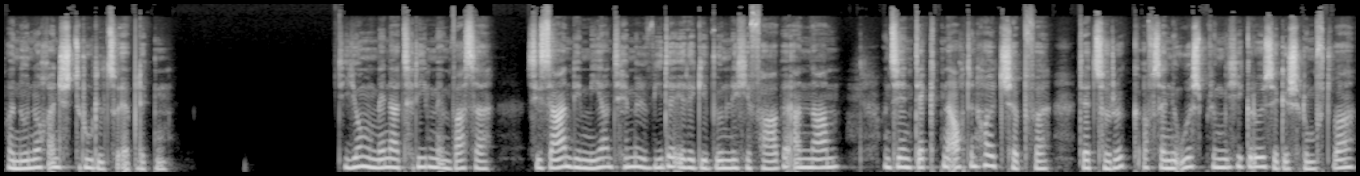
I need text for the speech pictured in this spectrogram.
war nur noch ein Strudel zu erblicken. Die jungen Männer trieben im Wasser, sie sahen, wie Meer und Himmel wieder ihre gewöhnliche Farbe annahmen, und sie entdeckten auch den Holzschöpfer, der zurück auf seine ursprüngliche Größe geschrumpft war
